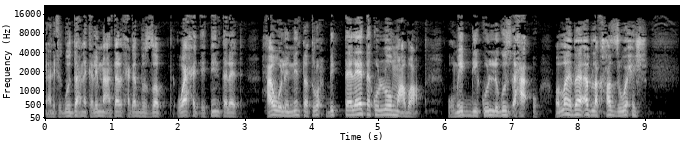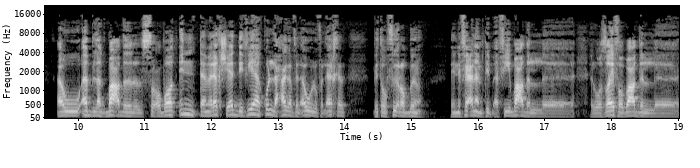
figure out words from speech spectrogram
يعني في الجزء ده إحنا اتكلمنا عن ثلاث حاجات بالظبط. واحد اتنين تلاتة. حاول ان انت تروح بالتلاتة كلهم مع بعض ومدي كل جزء حقه. والله بقى قابلك حظ وحش أو قابلك بعض الصعوبات انت مالكش يد فيها كل حاجة في الأول وفي الآخر بتوفيق ربنا. لأن فعلا بتبقى في بعض ال- الوظائف وبعض ال-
